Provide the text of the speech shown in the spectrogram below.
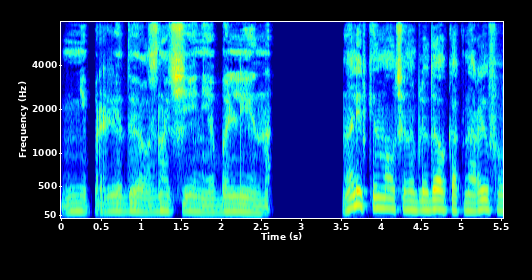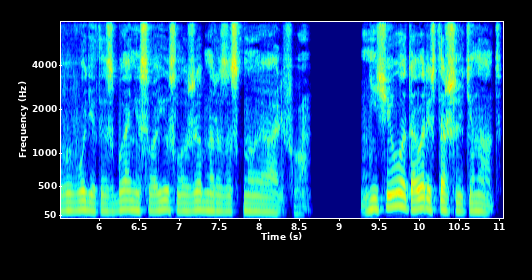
«Не придал значения, блин!» Наливкин молча наблюдал, как Нарыв выводит из бани свою служебно-розыскную альфу. «Ничего, товарищ старший лейтенант»,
